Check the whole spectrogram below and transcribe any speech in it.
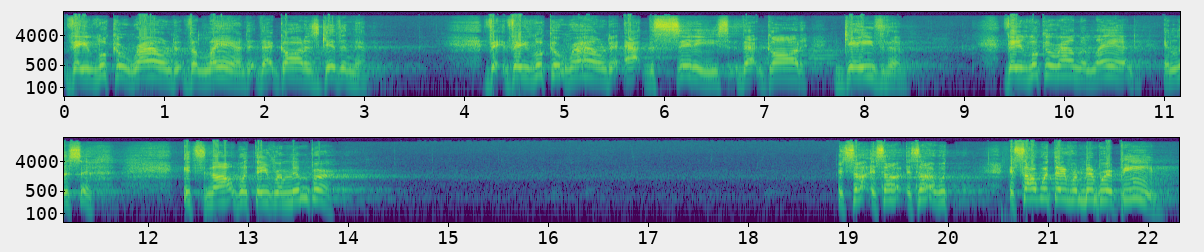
they look around the land that God has given them. They, they look around at the cities that God gave them. They look around the land and listen, it's not what they remember. It's not, it's not, it's not what, it's not what they remember it being.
